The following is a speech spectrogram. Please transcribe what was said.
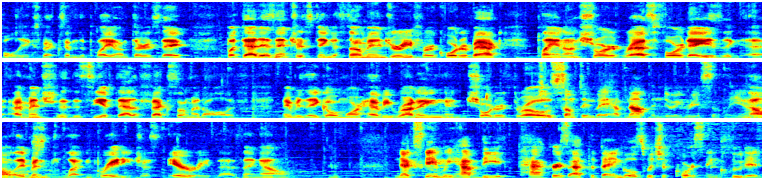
fully expects him to play on Thursday. But that is interesting. A thumb injury for a quarterback playing on short rest four days. I- I'm interested to see if that affects them at all. If maybe they go more heavy running and shorter Which throws. is something they have not been doing recently. No, they've been letting Brady just air raid that thing out. Mm-hmm. Next game, we have the Packers at the Bengals, which of course included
